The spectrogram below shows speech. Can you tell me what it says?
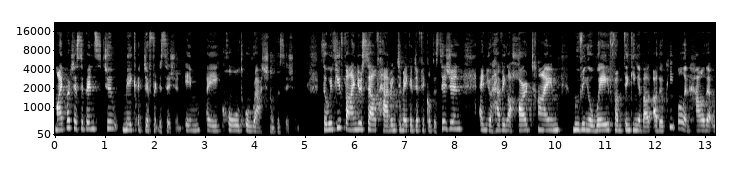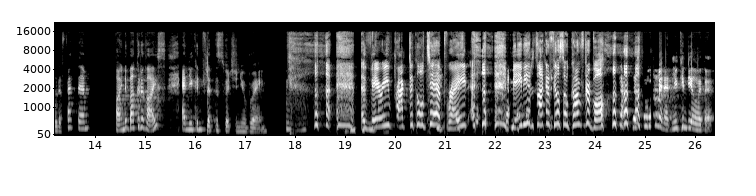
my participants to make a different decision, a, a cold or rational decision. So if you find yourself having to make a difficult decision and you're having a hard time moving away from thinking about other people and how that would affect them, find a bucket of ice and you can flip the switch in your brain. a very practical tip, right? Maybe it's not going to feel so comfortable. One minute, you can deal with it.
